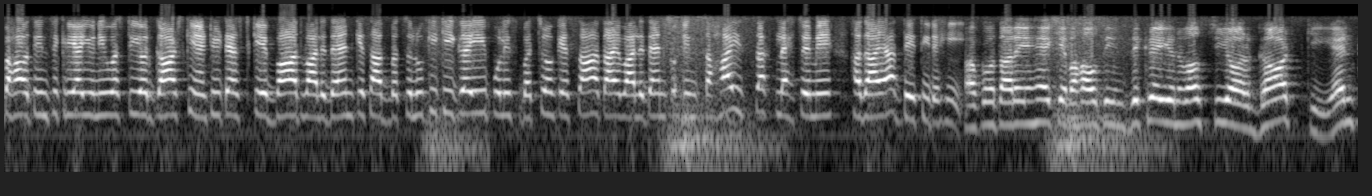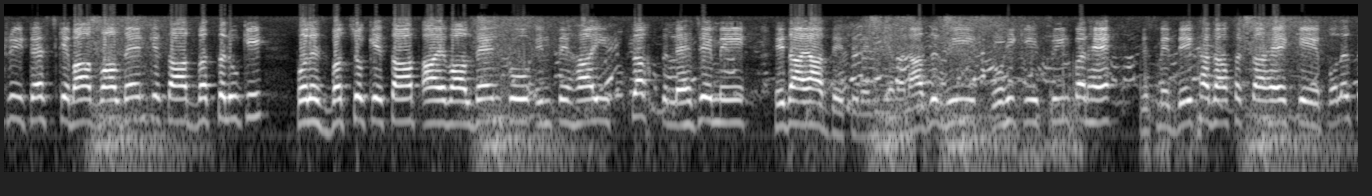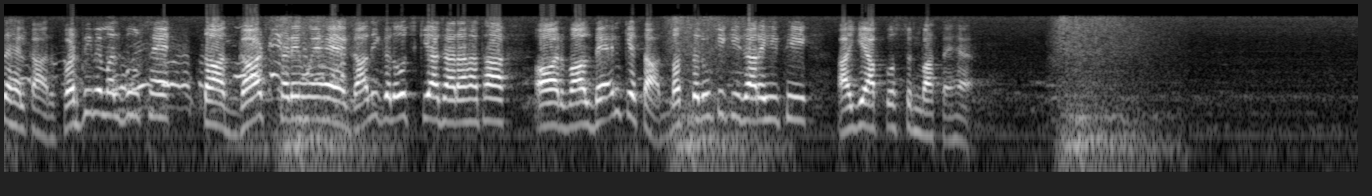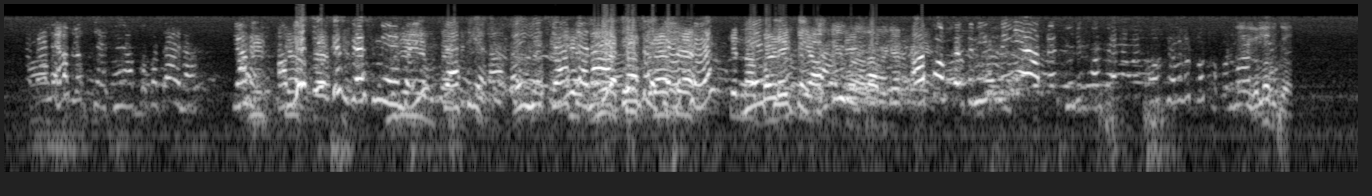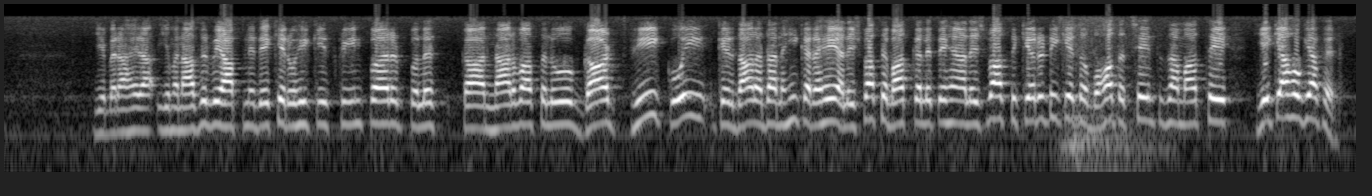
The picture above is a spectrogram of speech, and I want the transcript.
بہاوتین Zakariya university اور guards کی entry test کے بعد والدین کے ساتھ بدسلوکی کی گئی۔ پولیس بچوں کے ساتھ آئے والدین کو انتہائی سخت لہجے میں ہدایات دیتی رہی۔ آپ کو بتا رہے ہیں کہ بہاؤدین ذکر یونیورسٹی اور گارڈز کی اینٹری ٹیسٹ کے بعد والدین کے ساتھ بدسلوکی۔ پولیس بچوں کے ساتھ آئے والدین کو انتہائی سخت لہجے میں ہدایات دیتی رہی۔ ہے مناظر بھی روحی کی اسکرین پر ہیں، جس میں دیکھا جا سکتا ہے کہ پولیس اہلکار وردی میں ملبوس ہیں۔ کا گارڈ کھڑے ہوئے ہیں گالی گلوچ کیا جا رہا تھا اور والدین کے ساتھ بدسلوکی کی جا رہی تھی۔ آئیے آپ کو سنواتے ہیں۔ ہیں؟ آپ کو یہ براہ یہ مناظر بھی آپ نے دیکھے، روہی کی اسکرین پر پولیس کا ناروا سلوک، گارڈز بھی کوئی کردار ادا نہیں کر رہے۔ علیشبہ سے بات کر لیتے ہیں۔ علیشبہ سیکیورٹی کے تو بہت اچھے انتظامات تھے۔ یہ کیا ہو گیا پھر؟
